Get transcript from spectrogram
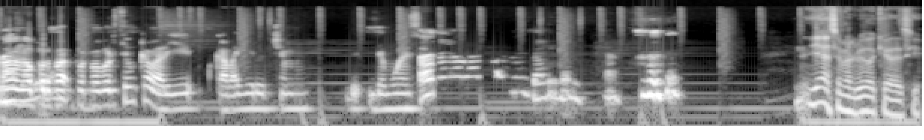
No, no, por, fa- por favor, sea un caballero, caballero Chema. De- Demuestra. Ah, no, no, no, dale, dale. Ah. Ya se me olvidó qué iba a decir.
